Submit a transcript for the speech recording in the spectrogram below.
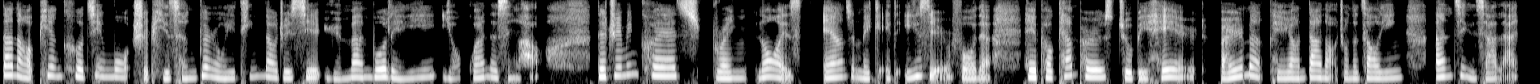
大脑片刻静默，使皮层更容易听到这些与慢波涟漪有关的信号。The dreaming creates bring noise and make it easier for the hippocampus to be heard. 白日梦可以让大脑中的噪音安静下来，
